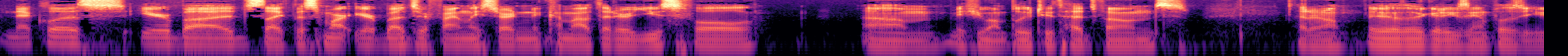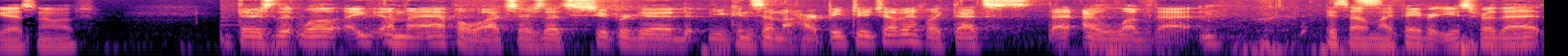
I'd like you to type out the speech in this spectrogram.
necklace, earbuds, like the smart earbuds are finally starting to come out that are useful. Um, if you want Bluetooth headphones, I don't know. They're other good examples that you guys know of. There's the well on the Apple Watch. There's that super good. You can send the heartbeat to each other. Like that's that. I love that. It's so my favorite use for that.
